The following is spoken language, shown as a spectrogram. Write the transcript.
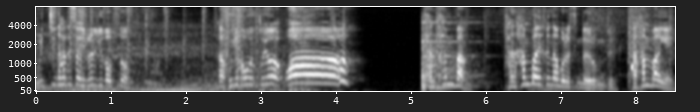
우리 찐 하드사 이럴 리가 없어. 자, 공격하고 있고요. 와! 단 한 방. 단 한 방에 끝나버렸습니다, 여러분들. 단 한 방에.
